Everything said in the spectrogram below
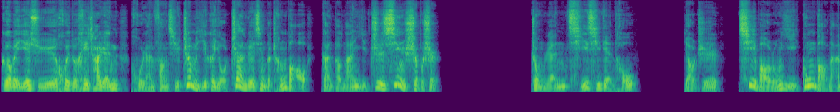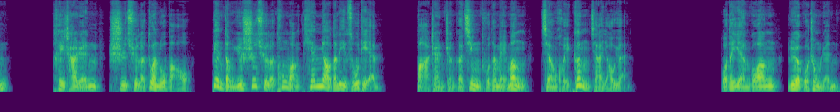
各位也许会对黑叉人忽然放弃这么一个有战略性的城堡感到难以置信，是不是？”众人齐齐点头。要知弃堡容易，攻堡难。黑叉人失去了断路堡，便等于失去了通往天庙的立足点，霸占整个净土的美梦将会更加遥远。我的眼光掠过众人。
